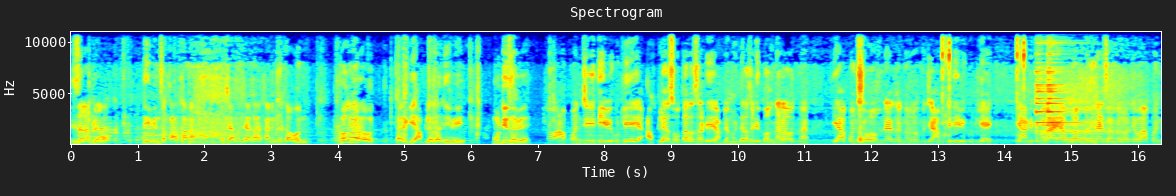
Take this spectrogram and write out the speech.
दिसेल आपल्याला देवींचा कारखाना. तसे आपण त्या कारखान्यामध्ये जाऊन बघणार आहोत. कारण की आपल्याला देवी मोठीच हवी आहे. आपण जी देवी कुठली आपल्या स्वतःलासाठी आपल्या मंडळासाठी बघणार आहोत ना ती आपण शो ऑफ नाही करणार आहोत. म्हणजे आपली देवी कुठली आहे ती आम्ही तुम्हाला या ब्लॉगमध्ये नाही सांगणार आहोत. जेव्हा आपण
